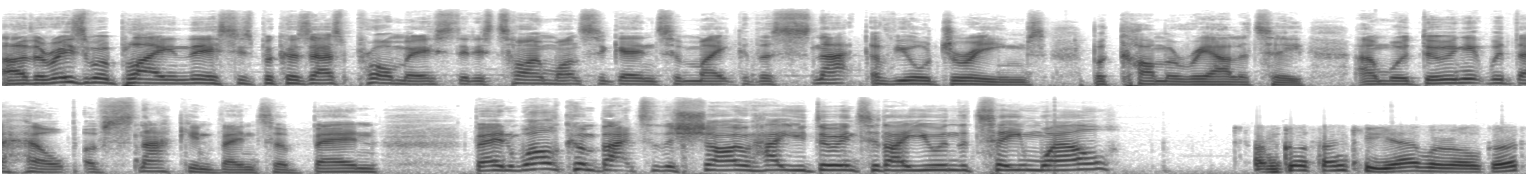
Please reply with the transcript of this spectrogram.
Uh, the reason we're playing this is because, as promised, it is time once again to make the snack of your dreams become a reality. And we're doing it with the help of snack inventor Ben. Ben, welcome back to the show. How you doing today? You and the team well? I'm good, thank you. Yeah, we're all good.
